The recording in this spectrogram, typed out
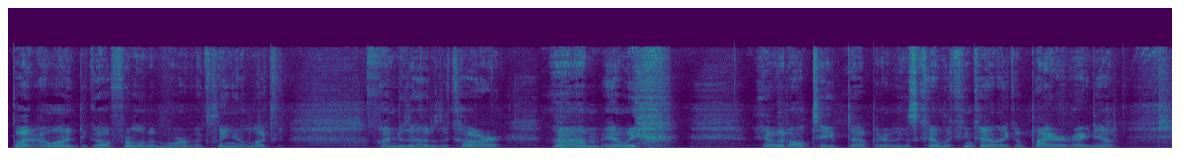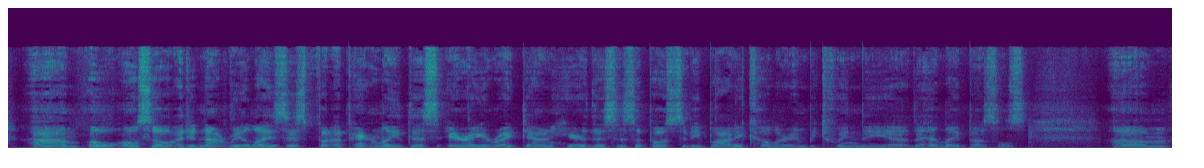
but I wanted to go for a little bit more of a cleaner look under the hood of the car. Um, and we have it all taped up and everything's kind of looking kind of like a pirate right now. Um, oh, also, I did not realize this, but apparently this area right down here, this is supposed to be body color in between the, uh, the headlight bezels. Um,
